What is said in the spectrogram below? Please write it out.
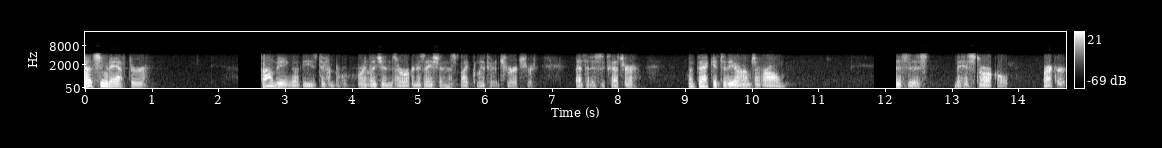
Not soon after founding of these different religions or organizations like Lutheran Church or Methodist, etc., went back into the arms of Rome. This is the historical record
